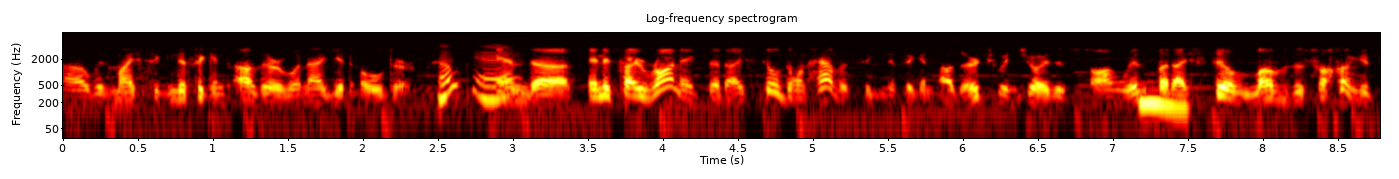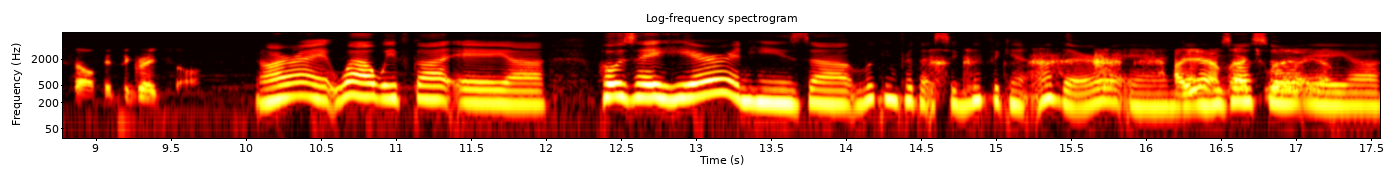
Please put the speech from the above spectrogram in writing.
uh, with my significant other when I get older. Okay. And uh, and it's ironic that I still don't have a significant other to enjoy this song with, but I still love the song itself. It's a great song. All right. Well, we've got a uh, Jose here, and he's uh, looking for that significant other, and uh, am, he's also a uh,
